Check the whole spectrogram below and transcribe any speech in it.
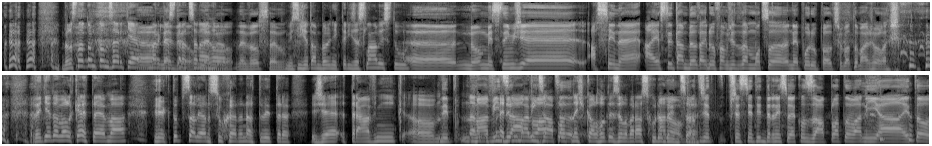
Byl jsi na tom koncertě Eh, Marka nebyl, Ztraceného? Nebyl, nebyl jsem. Myslíš, že tam byl některý ze slávistů? Uh, no, myslím, že asi ne. A jestli tam byl, tak doufám, že to tam moc eh, nepodupal. Třeba Tomáš Holeš. Teď je to velké téma, jak to psal Jan Suchan na Twitter, že trávník um, Vyp- na, má víc Edenu má víc záplat, záplat než kalhoty Silvera z ano, chudobince. protože přesně ty drny jsou jako záplatovaný a je to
